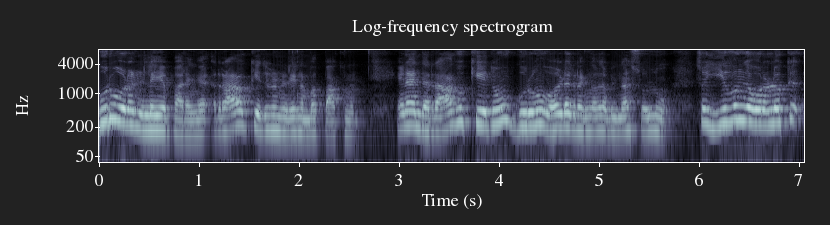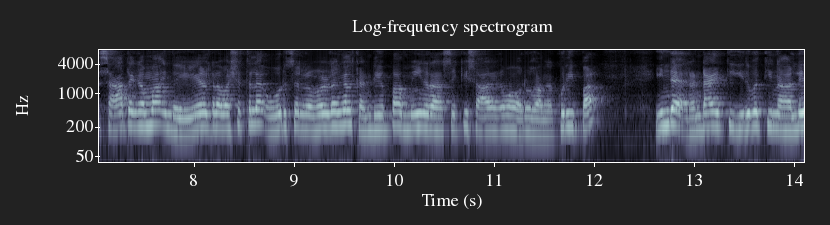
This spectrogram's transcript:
குருவோட நிலையை பாருங்க. ராகு கேதுவோட நிலையை நம்ம பார்க்கணும். ஏன்னா இந்த ராகு கேதுவும் குருவும் வருட கிரகங்கள் அப்படின்னு தான் சொல்லுவோம். ஸோ இவங்க ஓரளவுக்கு சாதகமாக இந்த ஏழரை வருஷத்தில் ஒரு சில வருடங்கள் கண்டிப்பாக மீன ராசிக்கு சாதகமாக வருவாங்க. குறிப்பாக இந்த ரெண்டாயிரத்தி இருபத்தி நாலு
